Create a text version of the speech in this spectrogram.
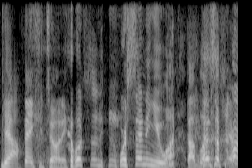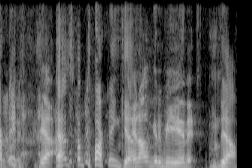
Yeah. Thank you, Tony. We're sending you one. God bless as a parting, everybody. Yeah. As a parting gift. And I'm going to be in it. Yeah.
